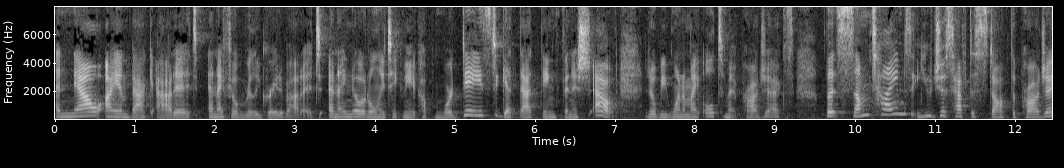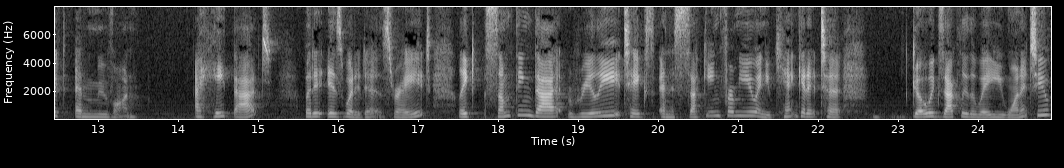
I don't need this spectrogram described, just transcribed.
And now I am back at it and I feel really great about it. And I know it'll only take me a couple more days to get that thing finished out. It'll be one of my ultimate projects. But sometimes you just have to stop the project and move on. I hate that but it is what it is, right? Like something that really takes and is sucking from you and you can't get it to go exactly the way you want it to,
